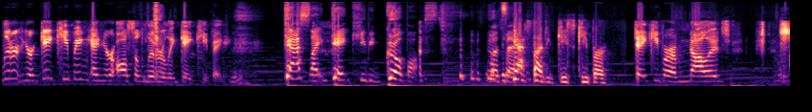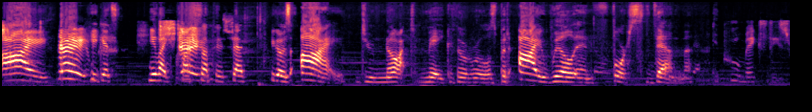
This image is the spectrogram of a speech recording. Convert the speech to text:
literally you're gatekeeping and you're also literally gatekeeping. Gaslight gatekeeping girl boss. Listen, The gaslighting gatekeeper. Gatekeeper of knowledge. I Shame. he gets he like puffs up his chest. He goes, I do not make the rules, but I will enforce them. Who makes these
